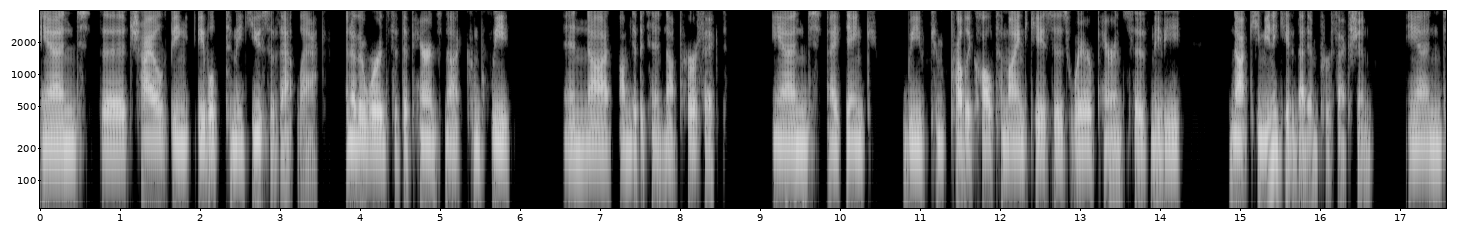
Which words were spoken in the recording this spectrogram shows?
and the child being able to make use of that lack. In other words, that the parent's not complete and not omnipotent, not perfect. And I think we can probably call to mind cases where parents have maybe not communicated that imperfection. And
